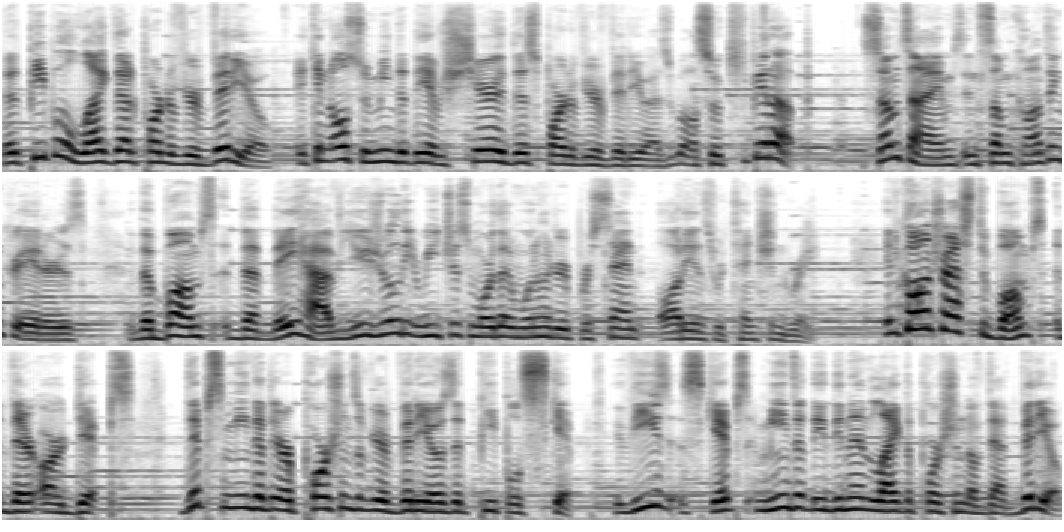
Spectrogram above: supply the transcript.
that people like that part of your video. It can also mean that they have shared this part of your video as well, so keep it up. Sometimes, in some content creators, the bumps that they have usually reaches more than 100% audience retention rate. In contrast to bumps, there are dips. Dips mean that there are portions of your videos that people skip. These skips means that they didn't like the portion of that video.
